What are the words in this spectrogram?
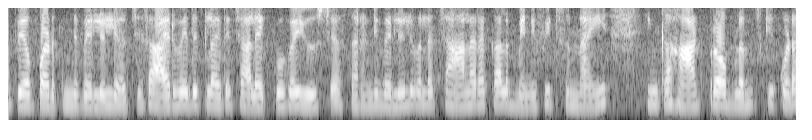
ఉపయోగపడుతుంది. వెల్లుల్లి వచ్చేసి ఆయుర్వేదిక్లో అయితే చాలా ఎక్కువగా యూజ్ చేస్తారండి. వెల్లుల్లి వల్ల చాలా రకాల బెనిఫిట్స్ ఉన్నాయి. ఇంకా హార్ట్ ప్రాబ్లమ్స్కి కూడా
